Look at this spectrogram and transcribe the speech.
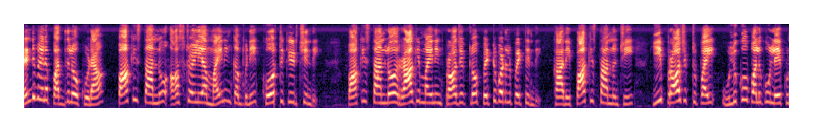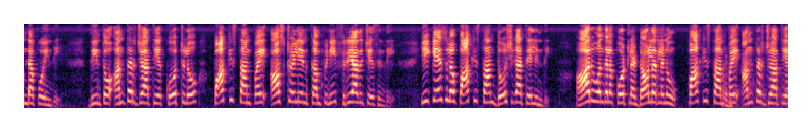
రెండు వేల పదిలో కూడా పాకిస్తాన్ను ఆస్ట్రేలియా మైనింగ్ కంపెనీ కోర్టుకీడ్చింది పాకిస్తాన్లో రాగి మైనింగ్ ప్రాజెక్టులో పెట్టుబడులు పెట్టింది. కానీ పాకిస్తాన్ నుంచి ఈ ప్రాజెక్టుపై ఉలుకు పలుకు లేకుండా పోయింది. దీంతో అంతర్జాతీయ కోర్టులో పాకిస్తాన్పై ఆస్ట్రేలియన్ కంపెనీ ఫిర్యాదు చేసింది. ఈ కేసులో పాకిస్తాన్ దోషిగా తేలింది. ఆరు వందల కోట్ల డాలర్లను పాకిస్తాన్ పై అంతర్జాతీయ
